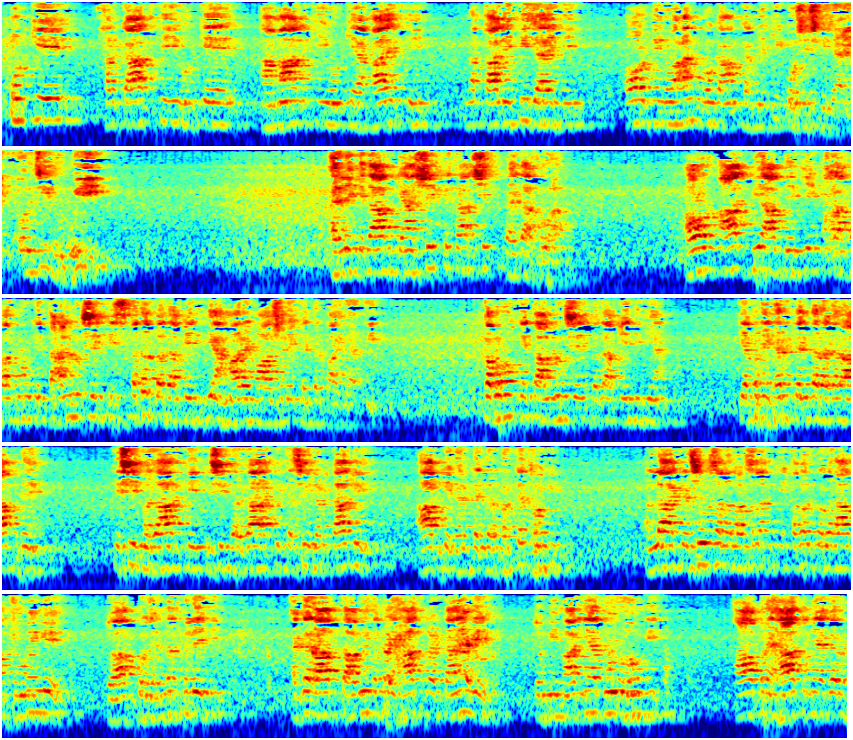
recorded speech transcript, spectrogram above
ان کے حرکات کی، ان کے اعمال کی، ان کے عقائد کی نقالی کی جائے گی اور مینوان وہ کام کرنے کی کوشش کی جائے گی۔ اور چیز ہوئی۔ اہل کتاب کے یہاں شرک تھا، شرک پیدا ہوا۔ اور آج بھی آپ دیکھیے قبروں کے تعلق سے کس قدر بدعقیدگیاں ہمارے معاشرے کے اندر پائی جاتی قبروں کے تعلق سے بدعقیدگیاں کہ اپنے گھر کے اندر اگر آپ نے کسی مزار کی، کسی درگاہ کی تصویر لٹکا دی، آپ کے گھر کے اندر برکت ہوگی۔ اللہ کے رسول صلی اللہ علیہ وسلم کی قبر کو اگر آپ چومیں گے تو آپ کو جنت ملے گی۔ اگر آپ تعویذ اپنے ہاتھ لٹکائیں گے تو بیماریاں دور ہوں گی۔ آپ اپنے ہاتھ میں اگر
